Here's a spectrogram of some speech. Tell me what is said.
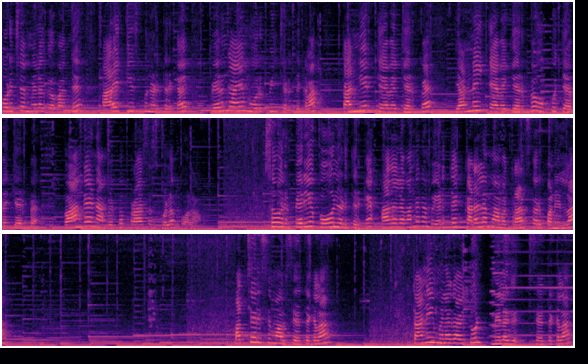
பொரிச்ச மிளகு வந்து அரை டீஸ்பூன் எடுத்திருக்கேன். பெருங்காயம் ஒரு பிஞ்ச் எடுத்துக்கலாம். தண்ணீர் தேவைக்கேற்ப எண்ணெய் தேவைக்கேற்ப உப்பு தேவைக்கேற்ப. வாங்க நம்ம இப்போ ப்ராசஸ்குள்ளே போகலாம் ஸோ ஒரு பெரிய பவுல் எடுத்திருக்கேன். அதில் வந்து நம்ம எடுத்து கடலை மாவை ட்ரான்ஸ்ஃபர் பண்ணிடலாம். பச்சரிசி மாவு சேர்த்துக்கலாம். தனி மிளகாய் தூள் மிளகு சேர்த்துக்கலாம்.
